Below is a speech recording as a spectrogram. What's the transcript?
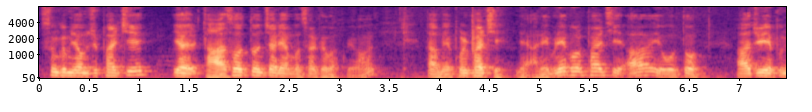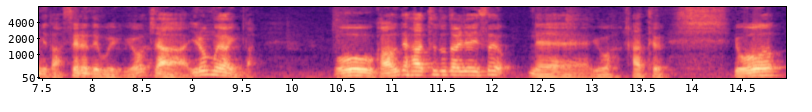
순금 염주 팔찌 15돈짜리 한번 살펴봤고요. 다음에 볼팔찌. 네, 아내분의 볼팔찌. 아, 요것도 아주 예쁩니다. 세련돼 보이고요. 자, 이런 모양입니다. 오, 가운데 하트도 달려 있어요. 네, 요 하트. 요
